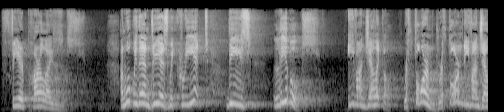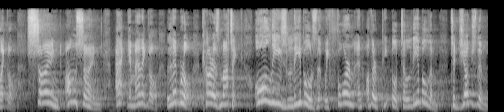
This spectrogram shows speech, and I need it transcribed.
Fear paralyzes us. And what we then do is we create these labels evangelical, reformed, reformed evangelical, sound, unsound, ecumenical, liberal, charismatic, all these labels that we form in other people to label them, to judge them,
